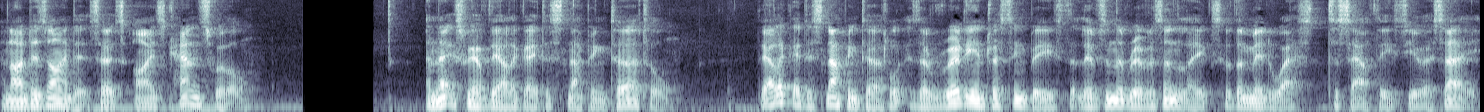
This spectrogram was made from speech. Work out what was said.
and I designed it so its eyes can swivel. And next we have the alligator snapping turtle. The alligator snapping turtle is a really interesting beast that lives in the rivers and lakes of the Midwest to Southeast USA.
